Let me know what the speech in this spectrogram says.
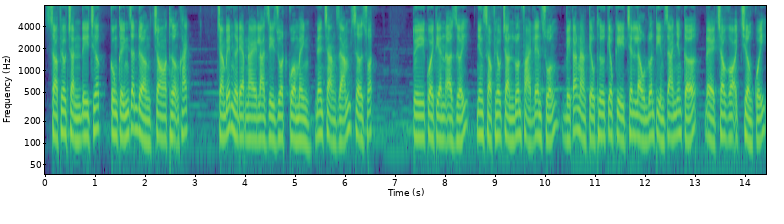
Sở phiêu trần đi trước, cung kính dẫn đường cho thượng khách. Chẳng biết người đẹp này là gì ruột của mình nên chẳng dám sơ suất. Tuy quầy tiền ở dưới, nhưng sở phiêu trần luôn phải lên xuống vì các nàng tiểu thư kiêu kỳ trên lầu luôn tìm ra những cớ để cho gọi trường quỹ.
